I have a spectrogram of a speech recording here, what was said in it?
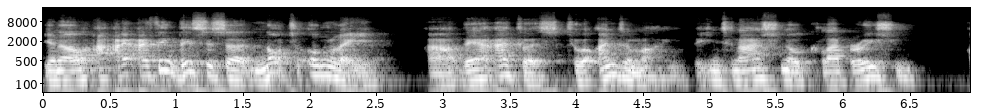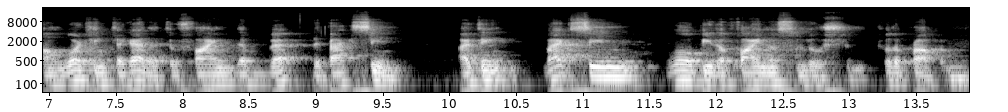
you know, I, I think this is uh not only uh, their efforts to undermine the international collaboration on working together to find the, the vaccine. I think vaccine will be the final solution to the problem.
